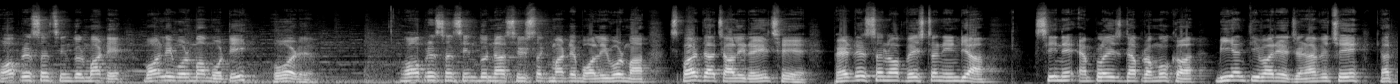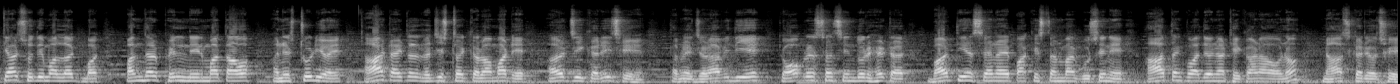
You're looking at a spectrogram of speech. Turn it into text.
ઓપરેશન સિંદૂર માટે બોલિવૂડમાં મોટી હોડ. ઓપરેશન સિંધુના શીર્ષક માટે બોલિવૂડમાં સ્પર્ધા ચાલી રહી છે. Federation of western India cine એમ્પ્લોઈઝના પ્રમુખ બી એન તિવારીએ જણાવ્યું છે કે અત્યાર સુધીમાં લગભગ પંદર ફિલ્મ નિર્માતાઓ અને સ્ટુડિયોએ આ ટાઇટલ રજિસ્ટર કરવા માટે અરજી કરી છે. તમને જણાવી દઈએ કે ઓપરેશન સિંદૂર હેઠળ ભારતીય સેનાએ પાકિસ્તાનમાં ઘૂસીને આતંકવાદીઓના ઠેકાણાઓનો નાશ કર્યો છે.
